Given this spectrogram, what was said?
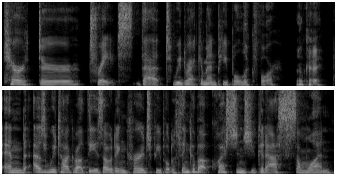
character traits that we'd recommend people look for? Okay. And as we talk about these, I would encourage people to think about questions you could ask someone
